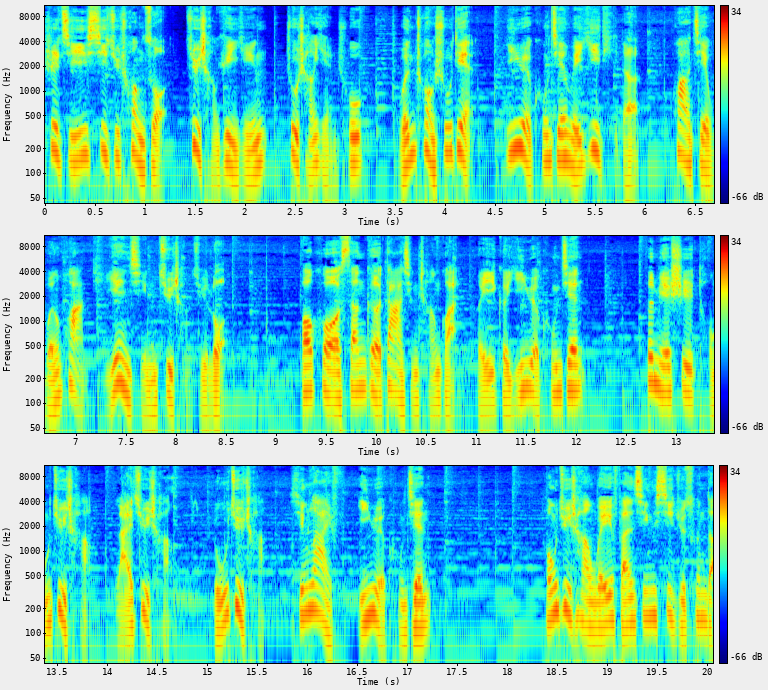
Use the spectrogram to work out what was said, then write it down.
是集戏剧创作、剧场运营、驻场演出、文创书店、音乐空间为一体的跨界文化体验型剧场聚落，包括三个大型场馆和一个音乐空间，分别是童剧场。来剧场、卢剧场、新 Life 音乐空间。同剧场为繁星戏剧村的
